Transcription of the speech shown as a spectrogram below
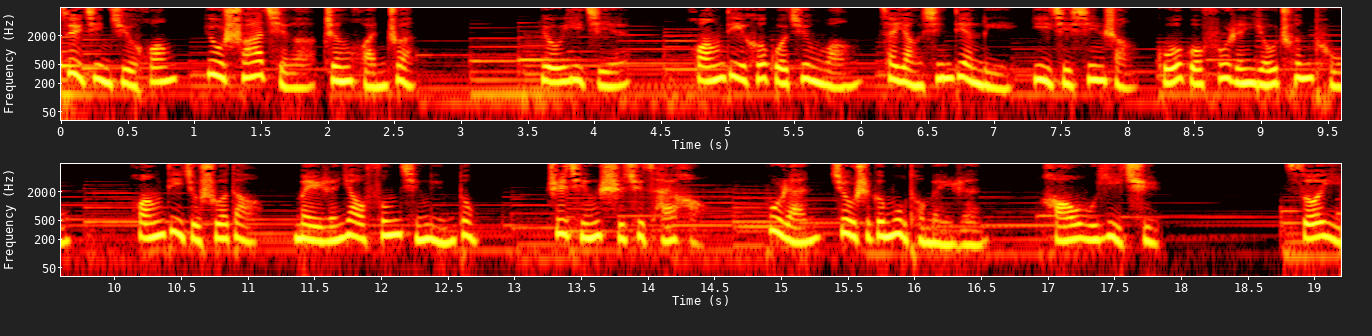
最近剧荒又刷起了《甄嬛传》，有一节，皇帝和果郡王在养心殿里一起欣赏《虢国夫人游春图》，皇帝就说道：“美人要风情灵动，知情识趣才好，不然就是个木头美人，毫无意趣。”所以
